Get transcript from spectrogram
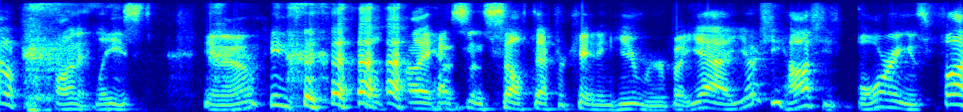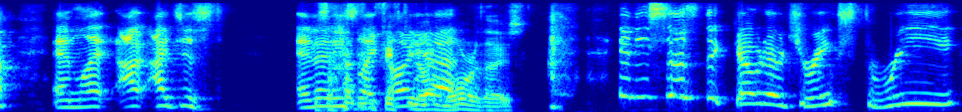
That'll be fun at least. You know, he'll probably have some self-deprecating humor. But yeah, Yoshihashi's boring as fuck. And like, I, I just, and There's then he's like, oh 159 yeah, more of those. and he says that Goto drinks three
